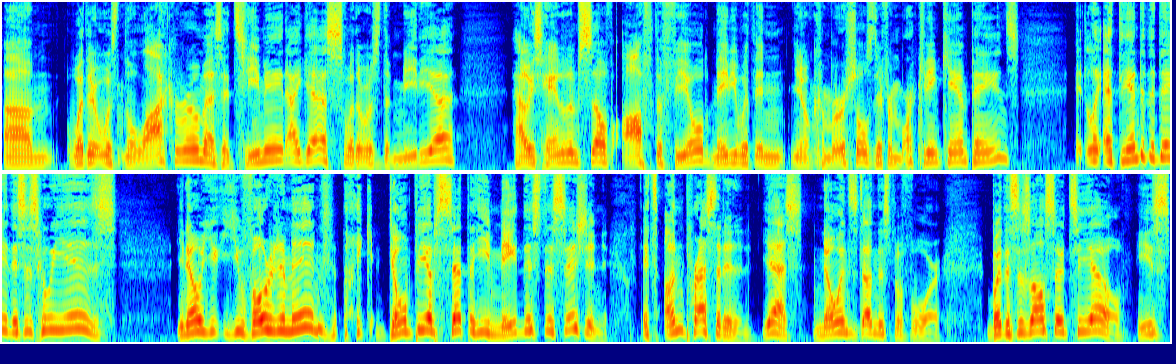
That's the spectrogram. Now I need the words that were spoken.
Um, whether it was in the locker room as a teammate, I guess, whether it was the media, how he's handled himself off the field, maybe within you know commercials, different marketing campaigns. It, like at the end of the day, this is who he is. You know, you you voted him in. Like, don't be upset that he made this decision. It's unprecedented. Yes, no one's done this before. But this is also T.O. He's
